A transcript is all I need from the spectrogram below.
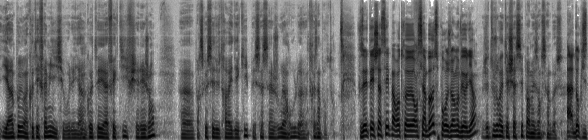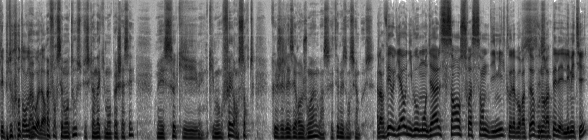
il y a un peu un côté famille, si vous voulez. Il y a un Mm. côté affectif chez les gens, euh, parce que c'est du travail d'équipe, et ça, ça joue un rôle euh, très important. Vous avez été chassé par votre ancien boss pour rejoindre Veolia? J'ai toujours été chassé par mes anciens boss. Ah, donc ils étaient plutôt contents de vous Pas- alors? Pas forcément tous, puisqu'il y en a qui m'ont pas chassé, mais ceux qui, qui m'ont fait en sorte que je les ai rejoints, ben, c'était mes anciens boss. Alors Veolia, au niveau mondial, 170 000 collaborateurs. Vous nous ça. rappelez les, les métiers?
